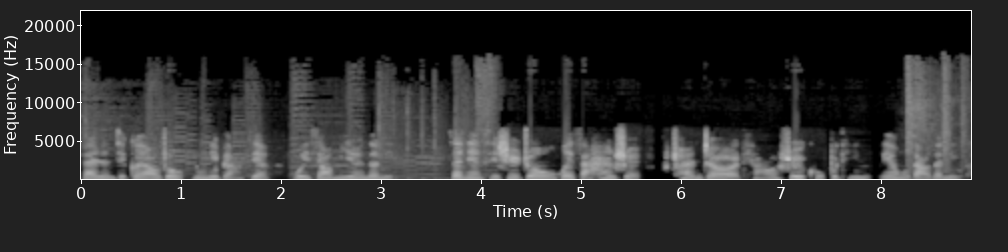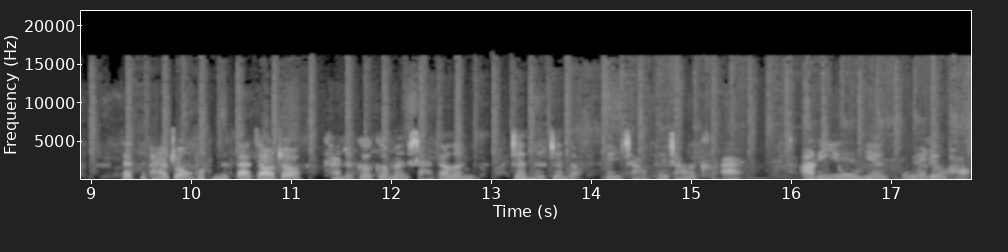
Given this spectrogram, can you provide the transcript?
在人气歌谣中努力表现，微笑迷人的你，在练习室中挥洒汗水。穿着条睡裤不停练舞蹈的你，在自拍中不停的撒娇着，看着哥哥们傻笑的你，真的真的非常非常的可爱。二零一五年五月六号，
